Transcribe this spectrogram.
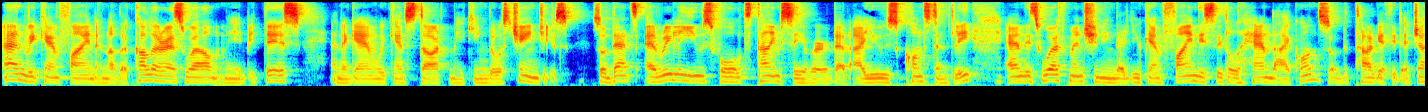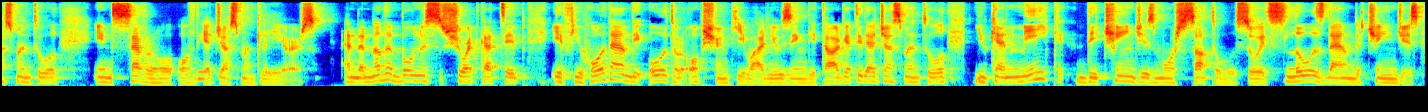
And we can find another color as well, maybe this. And again, we can start making those changes. So that's a really useful time saver that I use constantly. And it's worth mentioning that you can find this little hand icon, so the targeted adjustment tool, in several of the adjustment layers. And another bonus shortcut tip, if you hold down the Alt or Option key while using the targeted adjustment tool, you can make the changes more subtle, so it slows down the changes.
